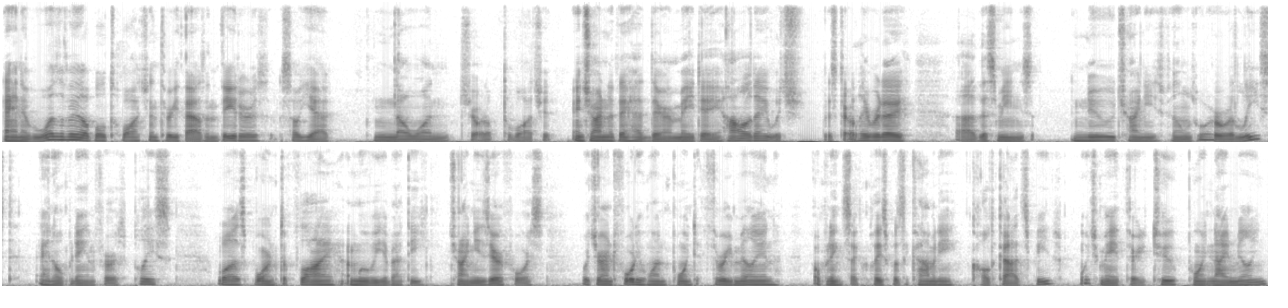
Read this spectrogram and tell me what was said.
and it was available to watch in 3,000 theaters, so yeah, no one showed up to watch it. In China, they had their May Day holiday, which is their Labor Day. Uh, this means new Chinese films were released, and opening in first place was Born to Fly, a movie about the Chinese Air Force, which earned 41.3 million. Opening second place was a comedy called Godspeed, which made 32.9 million.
